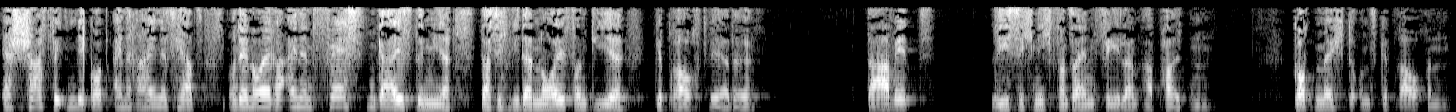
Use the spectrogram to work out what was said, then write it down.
Erschaffe in mir Gott ein reines Herz und erneuere einen festen Geist in mir, dass ich wieder neu von dir gebraucht werde. David ließ sich nicht von seinen Fehlern abhalten. Gott möchte uns gebrauchen,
